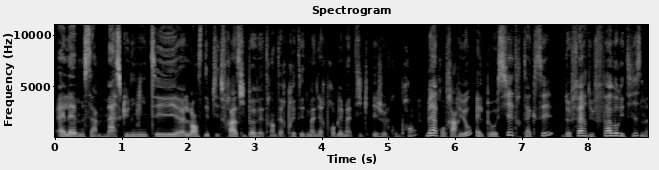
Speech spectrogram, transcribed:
elle aime sa masculinité, elle lance des petites phrases qui peuvent être interprétées de manière problématique et je le comprends. Mais à contrario, elle peut aussi être taxée de faire du favoritisme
